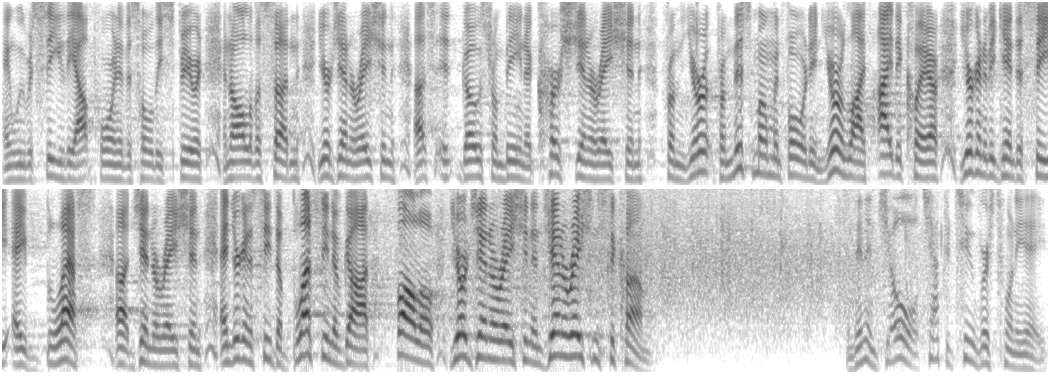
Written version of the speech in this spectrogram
and we receive the outpouring of His Holy Spirit. And all of a sudden, your generation, uh, it goes from being a cursed generation. From, your, from this moment forward in your life, I declare you're going to begin to see a blessed uh, generation. And you're going to see the blessing of God follow your generation and generations to come. And then in Joel chapter 2, verse 28,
